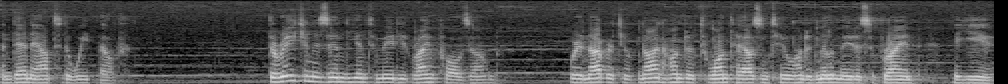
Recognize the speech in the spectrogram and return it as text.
and then out to the wheat belt. The region is in the intermediate rainfall zone with an average of 900 to 1,200 millimetres of rain a year.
